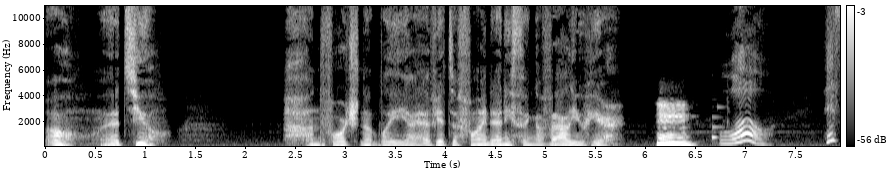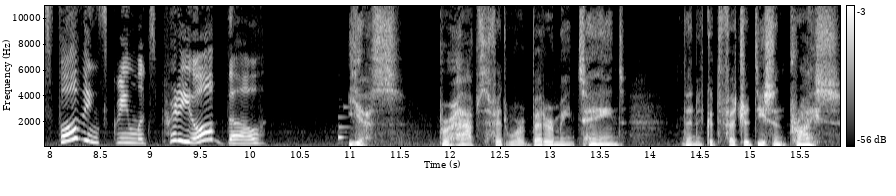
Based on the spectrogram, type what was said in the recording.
Oh, it's you. Unfortunately, I have yet to find anything of value here. Hmm. Whoa, this folding screen looks pretty old though. Yes, perhaps if it were better maintained, then it could fetch a decent price.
